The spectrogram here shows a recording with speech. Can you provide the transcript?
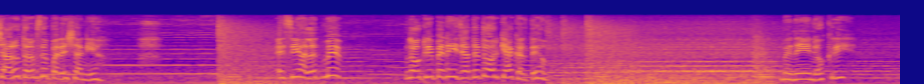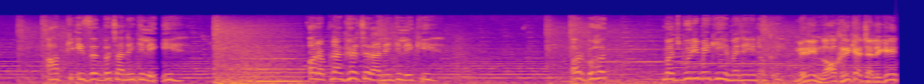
चारों तरफ़ से परेशानियाँ। ऐसी हालत में नौकरी पे नहीं जाते तो और क्या करते हम? मैंने ये नौकरी आपकी इज़्ज़त बचाने के लिए की है और अपना घर चलाने के लिए की है। और बहुत मजबूरी में की है मैंने ये नौकरी। मेरी नौकरी क्या चलेगी?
